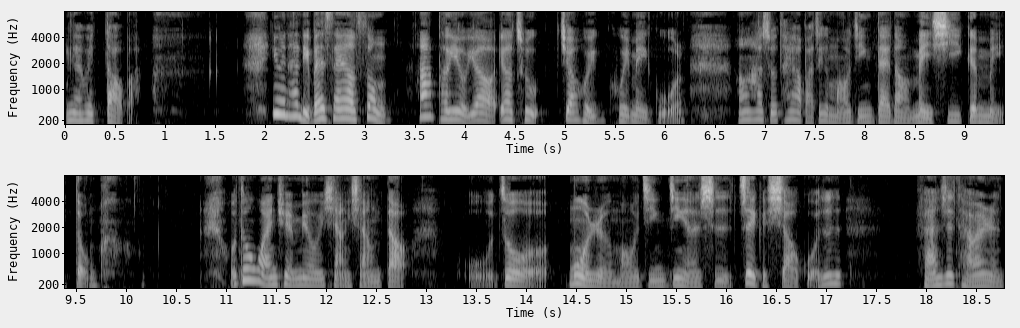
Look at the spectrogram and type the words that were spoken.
应该会到吧？因为他礼拜三要送，他朋友要要出就要回回美国了，然后他说他要把这个毛巾带到美西跟美东，我都完全没有想象到，我做莫惹毛巾竟然是这个效果，就是反正是台湾人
